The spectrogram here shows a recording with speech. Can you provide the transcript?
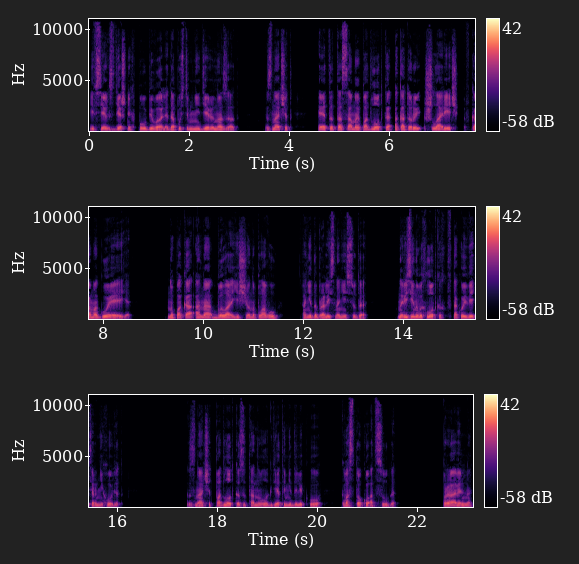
и всех здешних поубивали, допустим, неделю назад. Значит, это та самая подлодка, о которой шла речь в Камагуэе. Но пока она была еще на плаву, они добрались на ней сюда. На резиновых лодках в такой ветер не ходят. Значит, подлодка затонула где-то недалеко, к востоку отсюда. Правильно.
